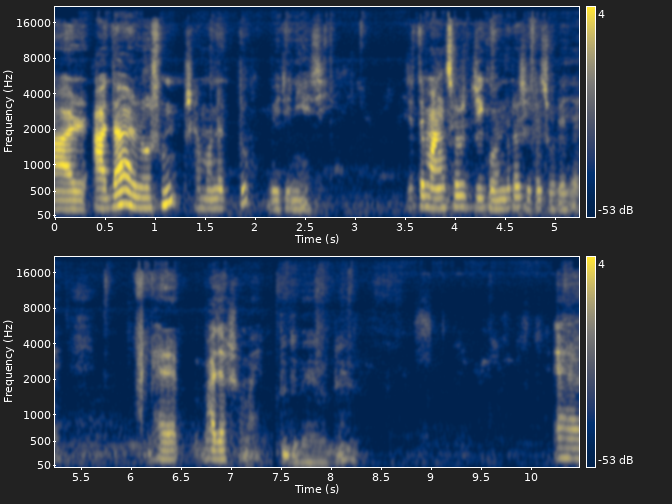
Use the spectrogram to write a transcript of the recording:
আর আদা আর রসুন সামান্য একটু বেটে নিয়েছি যাতে মাংসর যে গন্ধটা সেটা চলে যায় ভেড়া ভাজার সময়। হ্যাঁ?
